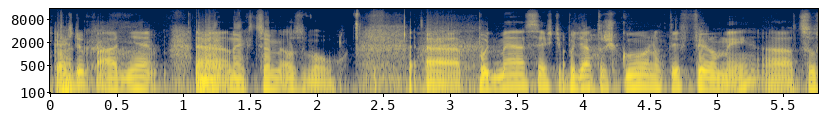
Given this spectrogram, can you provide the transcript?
Každopádně... Ne, uh, nechce mi ozvou. Uh, pojďme se ještě podívat trošku na ty filmy. Uh, co,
